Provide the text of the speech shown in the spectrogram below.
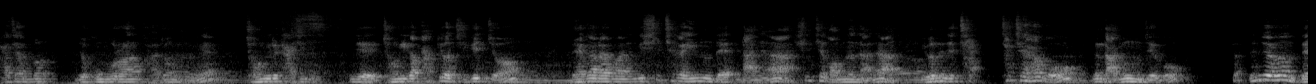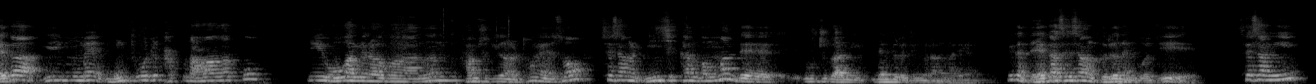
다시 한번 이제 공부를 하는 과정 중에 음. 정의를 다시 이제 정의가 바뀌어지겠죠. 음. 내가라고 하는 게 실체가 있는데 나냐, 실체가 없는 나냐, 이거는 이제 차, 차치하고 이건 나중 문제고 현재는 내가 이 몸에 몸뚱아리를 갖고 나와갖고 이 오감이라고 하는 감수기관을 통해서 세상을 인식한 것만 내 우주관이 만들어진 거란 말이에요. 그러니까 내가 세상을 그려낸 거지 세상이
